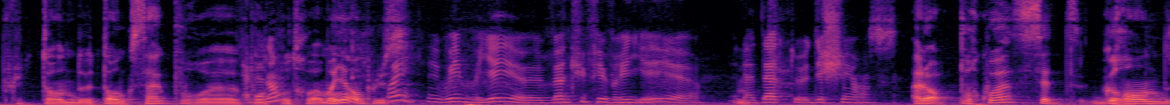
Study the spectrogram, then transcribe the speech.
plus tant de temps que ça pour, euh, Ah pour, non. pour trouver un moyen en plus. Oui, oui, vous voyez, euh, 28 février, euh, la date euh, d'échéance. Alors pourquoi cette grande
